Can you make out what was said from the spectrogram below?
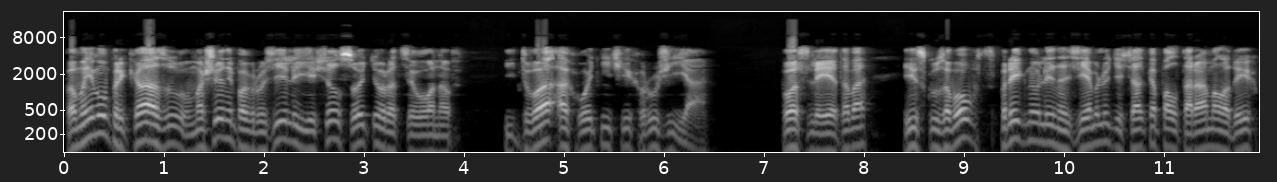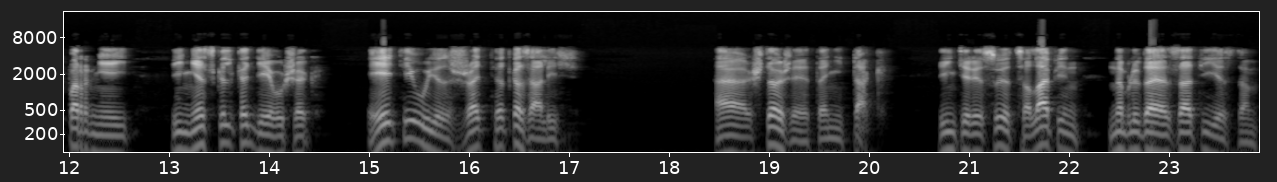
По моему приказу в машины погрузили еще сотню рационов и два охотничьих ружья. После этого из кузовов спрыгнули на землю десятка-полтора молодых парней и несколько девушек. Эти уезжать отказались. А что же это не так? Интересуется Лапин, наблюдая за отъездом.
